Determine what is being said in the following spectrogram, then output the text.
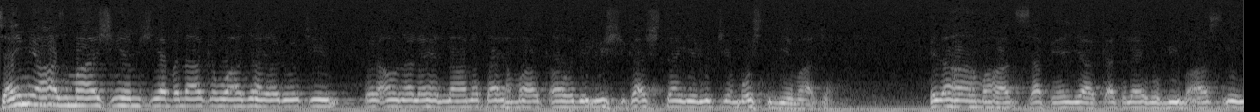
سیمی آزمائشی ہمشیہ بنا کے واضح ہے، روچی فرعون علیہ اللعنت آئی ہم آقاودی ریش کشتا یہ روچی مشت دیم آجا ادھا ہم حادثہ پینجا قتل ربی باسی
